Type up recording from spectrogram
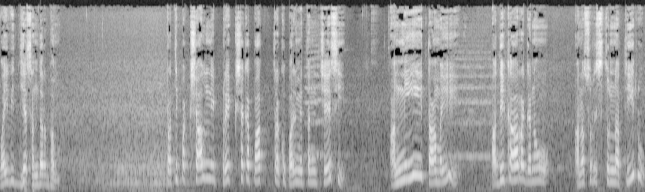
వైవిధ్య సందర్భం. ప్రతిపక్షాల్ని ప్రేక్షక పాత్రకు పరిమితం చేసి అన్నీ తామై అధికార గణం అనుసరిస్తున్న తీరు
